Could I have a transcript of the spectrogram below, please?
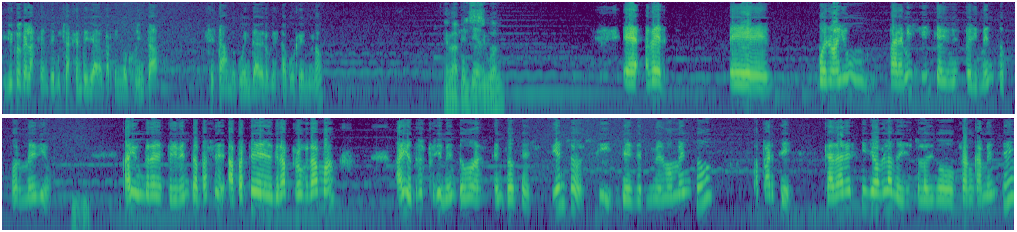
Yo creo que la gente, mucha gente ya, aparte lo comenta, se está dando cuenta de lo que está ocurriendo, ¿no? Eva, ¿piensas igual? Eh, a ver, eh, bueno, hay un, para mí sí que hay un experimento por medio. Hay un gran experimento, aparte, aparte del gran programa, hay otro experimento más. Entonces, pienso, sí, desde el primer momento, aparte, cada vez que yo he hablado, y esto lo digo francamente,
